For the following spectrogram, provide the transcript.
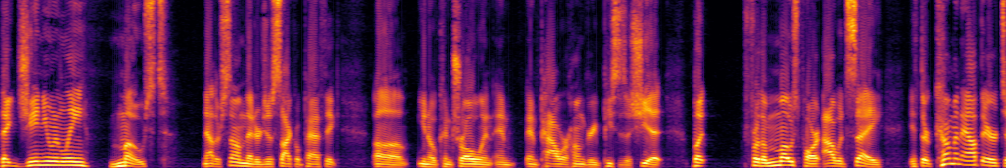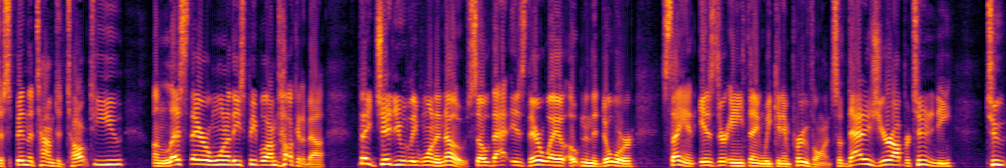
they genuinely most now there's some that are just psychopathic uh, you know, control and, and, and power hungry pieces of shit. For the most part, I would say if they're coming out there to spend the time to talk to you, unless they're one of these people I'm talking about, they genuinely want to know. So that is their way of opening the door, saying, Is there anything we can improve on? So that is your opportunity to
